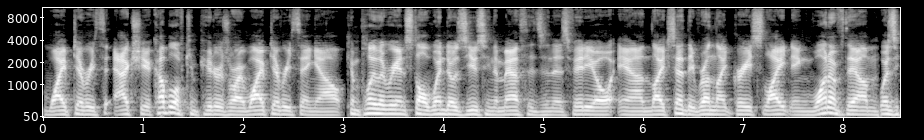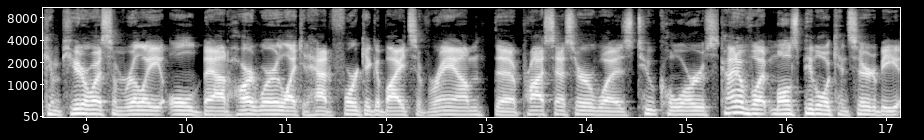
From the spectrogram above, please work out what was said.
wiped everything, actually a couple of computers where I wiped everything out, completely reinstalled Windows using the methods in this video, and like I said, they run like grease lightning. One of them was a computer with some really old bad hardware, like it had four gigabytes of RAM, the processor was two cores, kind of what most people would consider to be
